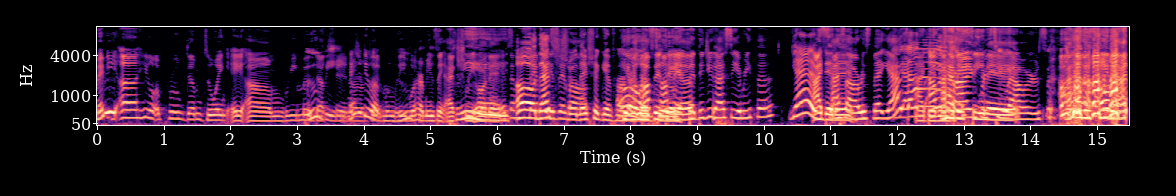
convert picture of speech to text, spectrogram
Maybe uh he'll approve them doing a um reproduction Movie. They should do a movie movie. with her music actually on it. Oh, that's true. They should give her. Give a oh, little off topic, Zendaya. but did you guys see Aretha? Yes, I did. I didn't. saw respect. Yeah, I saw I I, didn't. was I haven't seen for it. two hours. I haven't seen it. I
